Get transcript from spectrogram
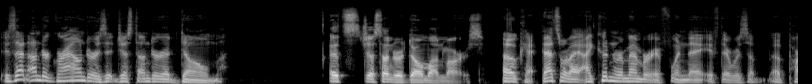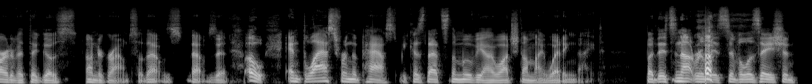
Is that underground or is it just under a dome? It's just under a dome on Mars. Okay, that's what I, I couldn't remember if when they, if there was a, a part of it that goes underground. So that was that was it. Oh, and Blast from the Past because that's the movie I watched on my wedding night. But it's not really a civilization.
